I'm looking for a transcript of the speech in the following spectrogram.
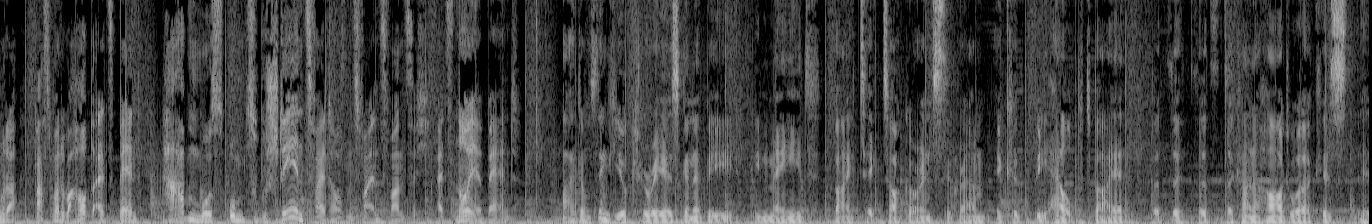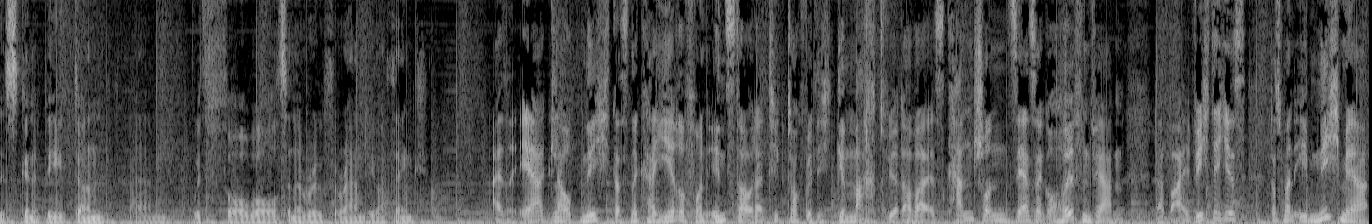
Oder was man überhaupt als Band haben muss, um zu bestehen 2022, als neue Band? I don't think your career is going to be, be made by TikTok or Instagram. It could be helped by it, but the, the, the kind of hard work is, is going to be done um, with four walls and a roof around you, I think. Also er glaubt nicht, dass eine Karriere von Insta oder TikTok wirklich gemacht wird, aber es kann schon sehr, sehr geholfen werden dabei. Wichtig ist, dass man eben nicht mehr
